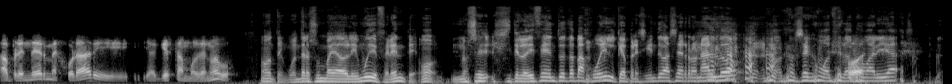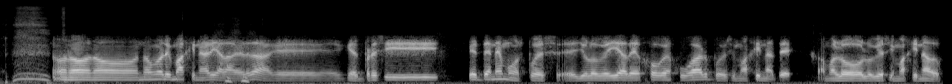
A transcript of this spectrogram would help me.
aprender, mejorar y, y aquí estamos de nuevo. Bueno, te encuentras un Valladolid muy diferente. Bueno, no sé si te lo dicen en tu etapa juvenil que presidente va a ser Ronaldo, no, no- no sé cómo te lo Joder. tomarías. No, no, no, no me lo imaginaría, la verdad, que, que el presi que tenemos, pues eh, yo lo veía de joven jugar, pues imagínate, jamás lo, lo hubiese imaginado.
